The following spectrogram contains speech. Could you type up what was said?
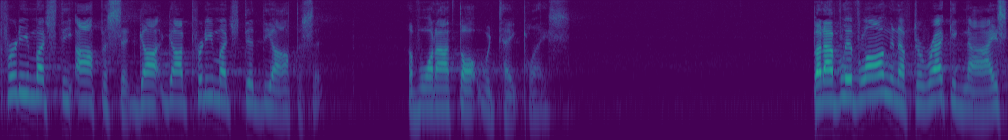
pretty much the opposite. God, God pretty much did the opposite of what I thought would take place. But I've lived long enough to recognize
